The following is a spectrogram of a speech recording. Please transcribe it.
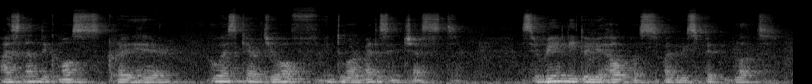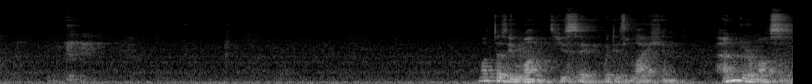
Icelandic moss, grey hair, who has carried you off into our medicine chest? Serenely do you help us when we spit blood. What does he want, you say, with his lichen? Hunger moss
